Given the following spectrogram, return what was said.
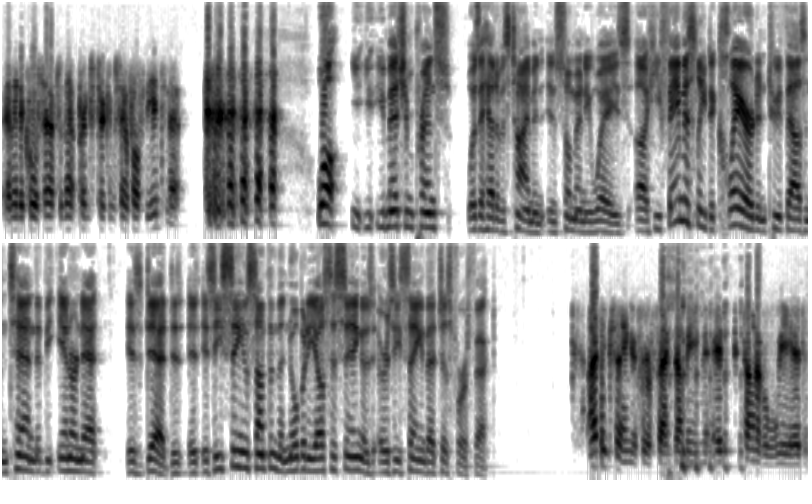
And then, of course, after that, Prince took himself off the internet. well, you, you, mentioned Prince was ahead of his time in, in so many ways. Uh, he famously declared in 2010 that the internet is dead. Is, is he seeing something that nobody else is seeing, or is, or is he saying that just for effect? I think saying it for effect. I mean, it's kind of a weird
